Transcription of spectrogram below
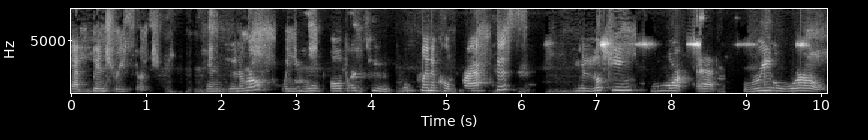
at bench research. In general, when you move over to clinical practice, you're looking more at real world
